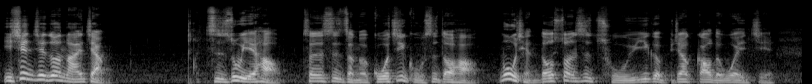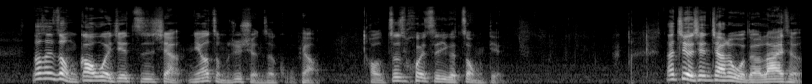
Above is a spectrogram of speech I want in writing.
以现阶段来讲，指数也好，甚至是整个国际股市都好，目前都算是处于一个比较高的位阶。那在这种高位阶之下，你要怎么去选择股票？好，这是会是一个重点。那记得先加入我的 Lighter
